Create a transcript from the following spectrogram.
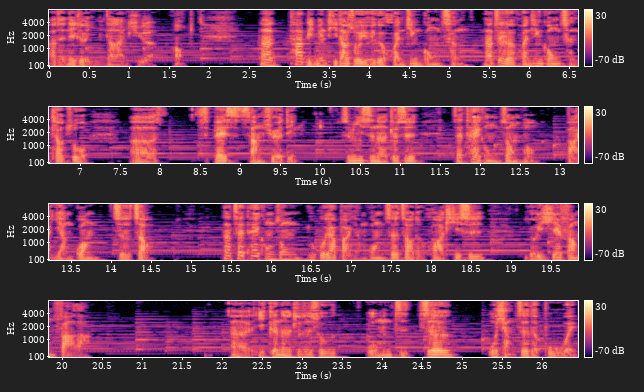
啊，人类就移民到那里去了？哦，那它里面提到说有一个环境工程，那这个环境工程叫做呃 Space Sunshading，什么意思呢？就是在太空中哦，把阳光遮罩。那在太空中如果要把阳光遮罩的话，其实有一些方法啦。呃，一个呢就是说我们只遮我想遮的部位。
